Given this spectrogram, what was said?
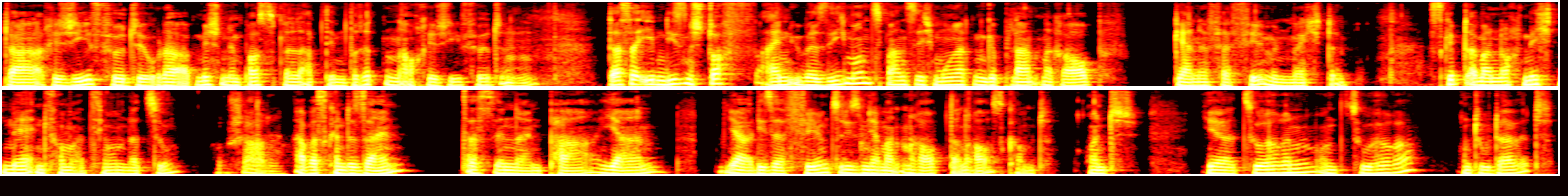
da Regie führte oder ab Mission Impossible ab dem dritten auch Regie führte, Mhm. dass er eben diesen Stoff, einen über 27 Monaten geplanten Raub, gerne verfilmen möchte. Es gibt aber noch nicht mehr Informationen dazu. Oh, schade. Aber es könnte sein, dass in ein paar Jahren ja dieser Film zu diesem Diamantenraub dann rauskommt. Und ihr Zuhörerinnen und Zuhörer und du, David,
